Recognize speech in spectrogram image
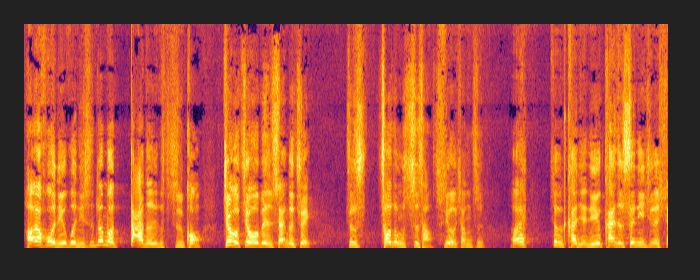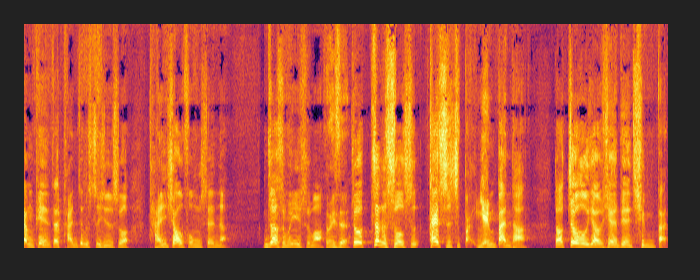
好，那问题问题是那么大的一个指控，结果最后变成三个罪，就是操纵市场、持有枪支。哎，这个看见你看着孙立军的相片，在谈这个事情的时候，谈笑风生啊，你知道什么意思吗？什么意思？就这个时候是开始是办严办他，然后最后要现在变成轻办。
